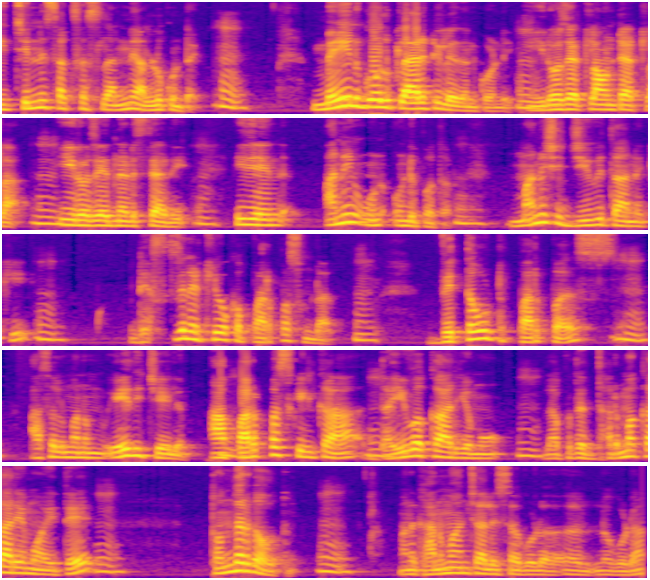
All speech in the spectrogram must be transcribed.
ఈ చిన్ని సక్సెస్లు అన్నీ అల్లుకుంటాయి. మెయిన్ గోల్ క్లారిటీ లేదనుకోండి. Mm. ఈ రోజు ఎట్లా ఉంటే అట్లా. ఈ రోజు ఏది నడిస్తే అది. ఇది అని ఉండిపోతారు. మనిషి జీవితానికి డెఫినెట్లీ ఒక పర్పస్ ఉండాలి. వితౌట్ పర్పస్ ఉమ్, అసలు మనం ఏది చేయలేం. ఆ Mm. పర్పస్కి ఇంకా Mm. దైవ కార్యమో. లేకపోతే ధర్మ కార్యమో అయితే తొందరగా అవుతుంది. మనకు హనుమాన్ చాలీసా కూడా లో కూడా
